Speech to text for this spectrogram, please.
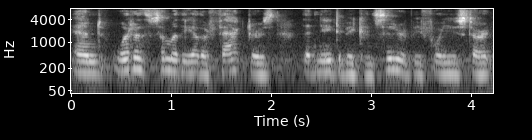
And what are some of the other factors that need to be considered before you start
